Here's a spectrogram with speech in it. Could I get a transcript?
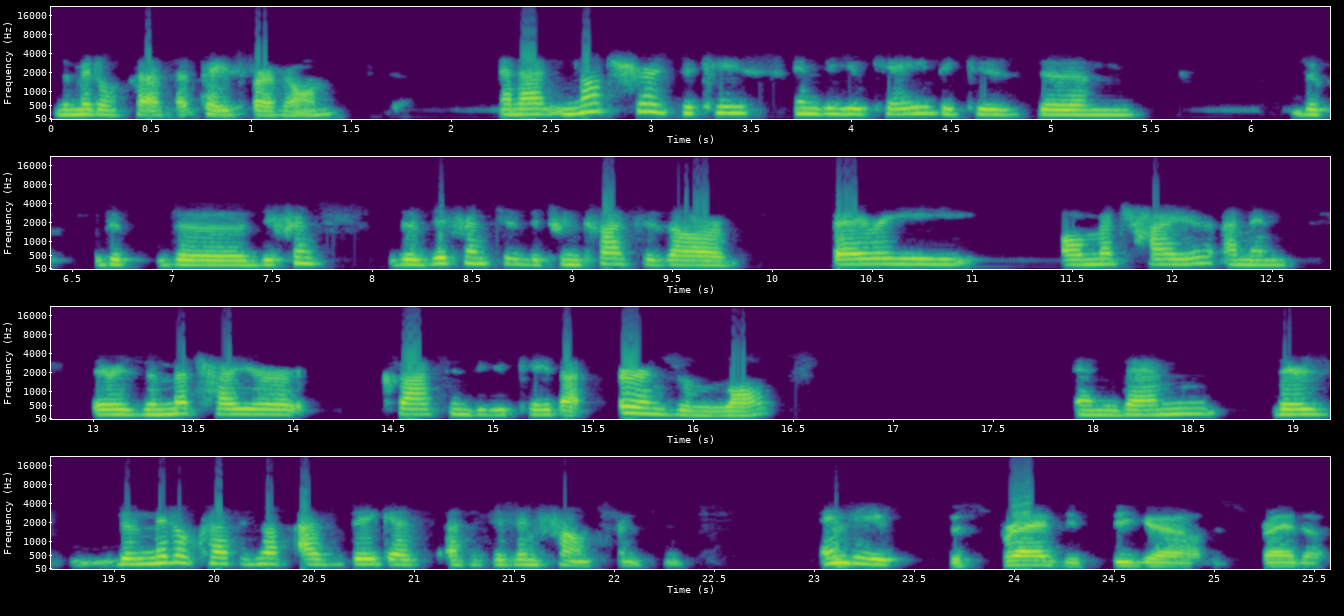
the middle class that pays for everyone. And I'm not sure it's the case in the UK because the um, the the, the difference the differences between classes are very or much higher. I mean, there is a much higher class in the UK that earns a lot, and then there's the middle class is not as big as, as it is in France, for instance. In the U- The spread is bigger. The spread of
